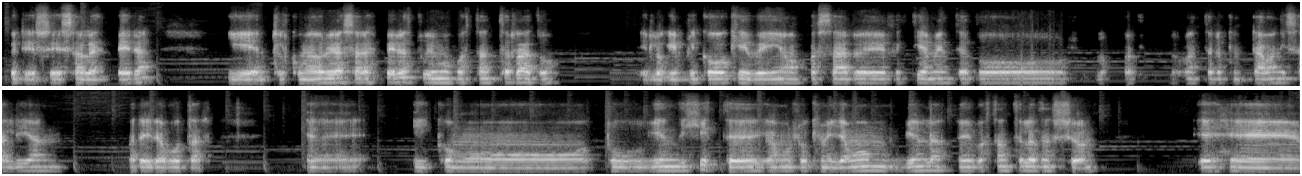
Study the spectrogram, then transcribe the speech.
especie de sala de espera y entre el comedor y la sala de espera estuvimos bastante rato y lo que implicó que veíamos pasar eh, efectivamente a todos los, los que entraban y salían para ir a votar. Y como tú bien dijiste, digamos, lo que me llamó bien eh, bastante la atención es eh,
